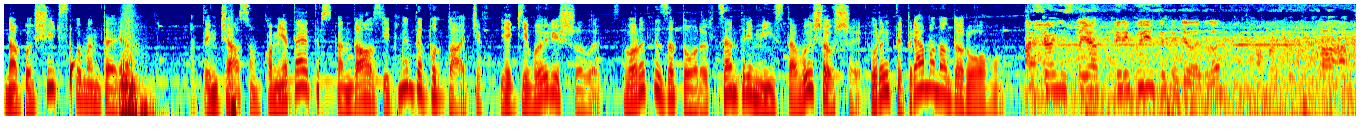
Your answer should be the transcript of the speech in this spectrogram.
Напишіть в коментарях. А тим часом пам'ятаєте скандал з дітьми депутатів, які вирішили створити затори в центрі міста, вийшовши курити прямо на дорогу. А что они стоят? Перекурить захотелось, да? В.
